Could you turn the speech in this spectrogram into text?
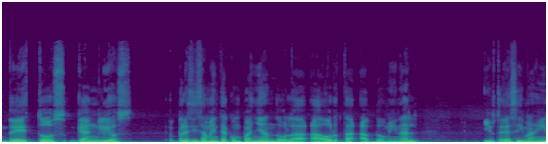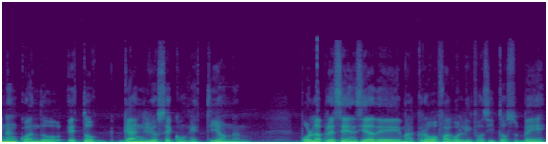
de estos ganglios precisamente acompañando la aorta abdominal. Y ustedes se imaginan cuando estos ganglios se congestionan por la presencia de macrófagos, linfocitos B,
